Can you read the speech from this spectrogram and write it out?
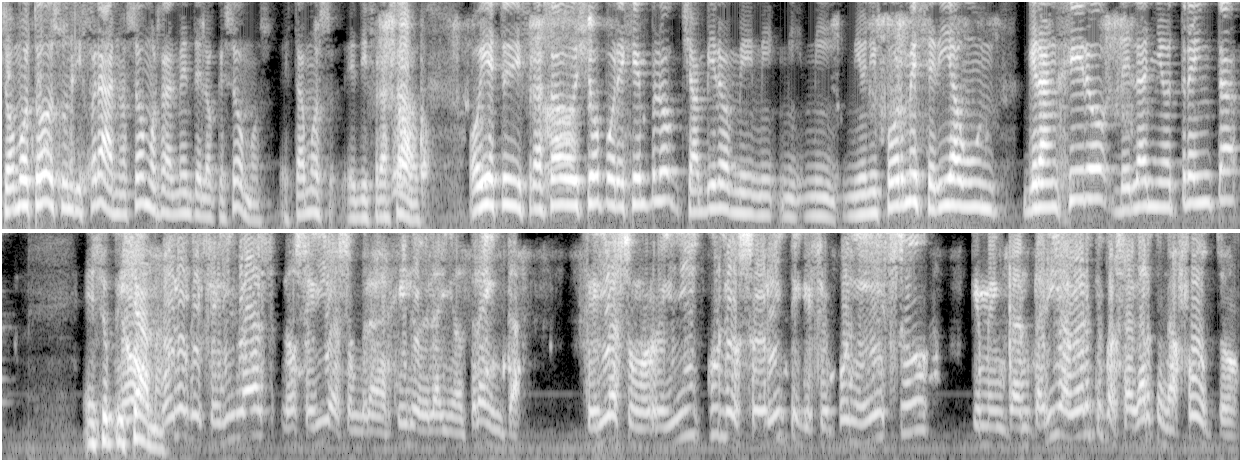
Somos todos un disfraz, no somos realmente lo que somos. Estamos eh, disfrazados. Hoy estoy disfrazado yo, por ejemplo, ya vieron mi, mi, mi, mi, mi uniforme, sería un granjero del año 30 en su pijama. No, vos lo que serías, no serías un granjero del año 30. Serías un ridículo sorete que se pone eso, que me encantaría verte para sacarte una foto.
